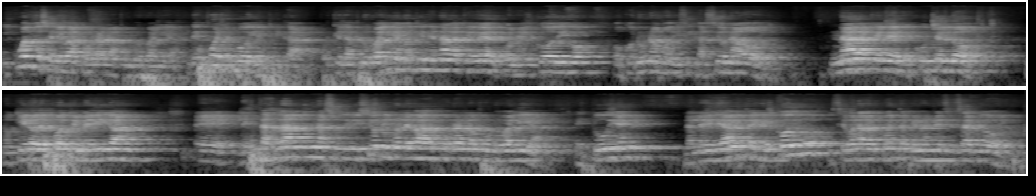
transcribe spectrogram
¿Y cuándo se le va a cobrar la plusvalía? Después les voy a explicar, porque la plusvalía no tiene nada que ver con el código o con una modificación a hoy. Nada que ver, escúchenlo. No quiero después que me digan, eh, le estás dando una subdivisión y no le vas a cobrar la plusvalía. Estudien la ley de hábitat y el código y se van a dar cuenta que no es necesario hoy.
